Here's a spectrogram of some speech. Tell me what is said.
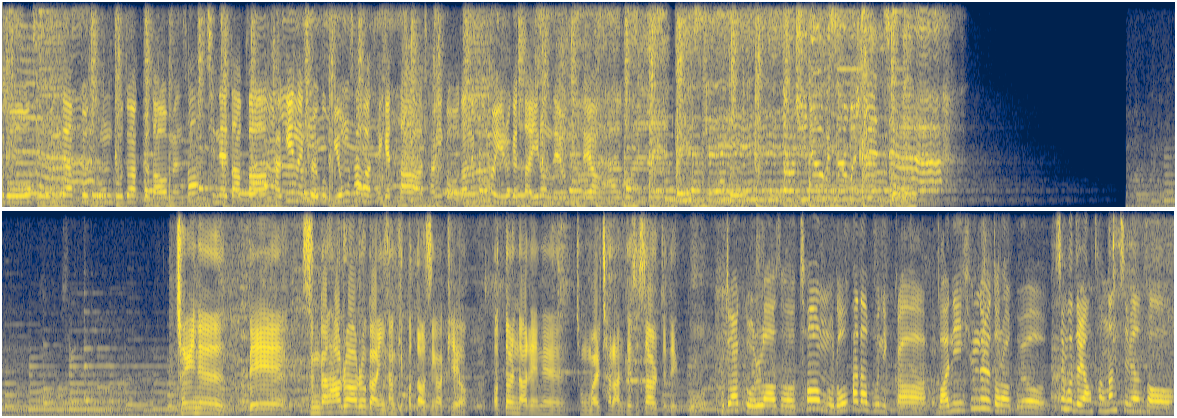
위주로 좋은 대학교 좋은 고등학교 나오면서 지내다가 자기는 결국 미용사가 되겠다 자기가 원하는 꿈을 이루겠다 이런 내용인데요? 저희는 매 순간 하루하루가 인상 깊었다고 생각해요. 어떤 날에는 정말 잘 안 돼서 싸울 때도 있고. 고등학교 올라와서 처음으로 하다 보니까 많이 힘들더라고요. 친구들이랑 장난치면서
